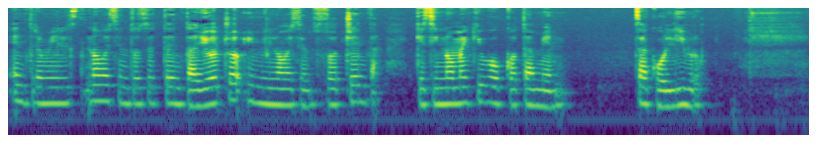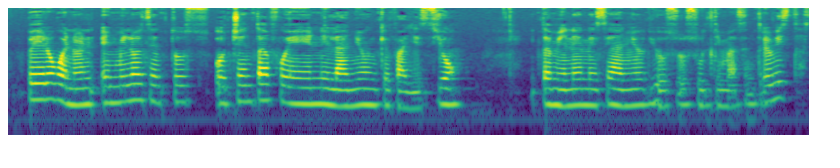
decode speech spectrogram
entre 1978 y 1980, que si no me equivoco también sacó el libro. Pero bueno, en, 1980 fue en el año en que falleció y también en ese año dio sus últimas entrevistas.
